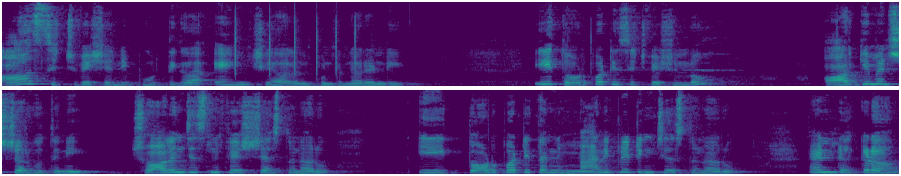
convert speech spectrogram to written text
ఆ సిచ్యువేషన్ని పూర్తిగా ఎండ్ చేయాలనుకుంటున్నారండి. ఈ థర్డ్ పార్టీ సిచ్యువేషన్లో ఆర్గ్యుమెంట్స్ జరుగుతున్నాయి ఛాలెంజెస్ని ఫేస్ చేస్తున్నారు. ఈ థర్డ్ పార్టీ తన్ని మ్యానిపులేటింగ్ చేస్తున్నారు. అండ్ ఇక్కడ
